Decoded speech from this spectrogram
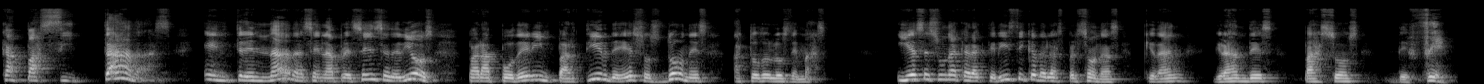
capacitadas, entrenadas en la presencia de Dios para poder impartir de esos dones a todos los demás. Y esa es una característica de las personas que dan grandes pasos de fe.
